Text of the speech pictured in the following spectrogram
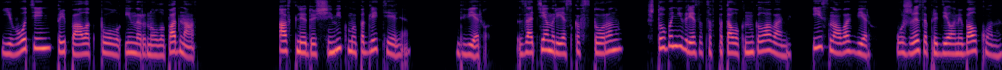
Его тень припала к полу и нырнула под нас. А в следующий миг мы подлетели. Вверх, затем резко в сторону, чтобы не врезаться в потолок над головами, и снова вверх, уже за пределами балкона.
